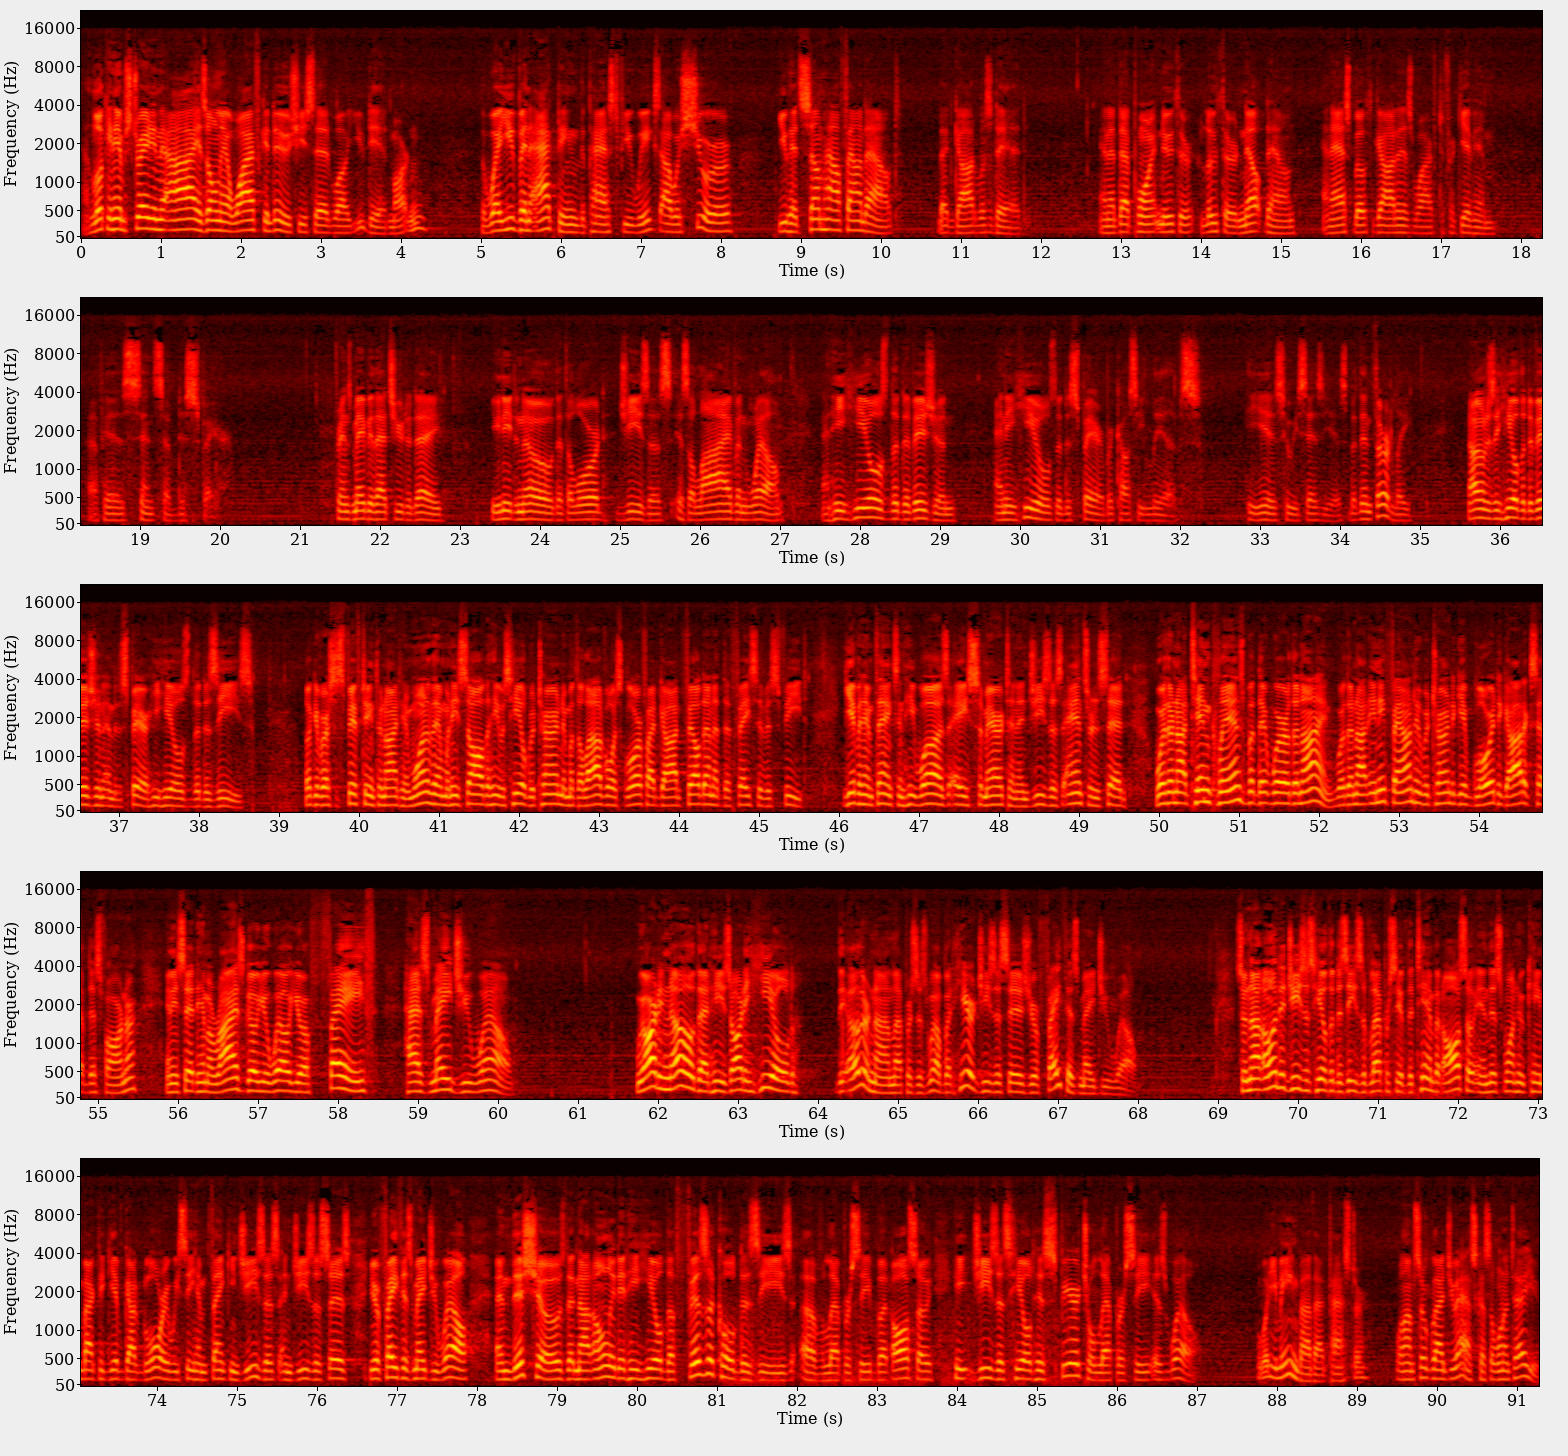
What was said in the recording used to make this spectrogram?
And looking him straight in the eye as only a wife can do, she said, "Well, you did, Martin. The way you've been acting the past few weeks, I was sure you had somehow found out that God was dead." And at that point, Luther, Luther knelt down and asked both God and his wife to forgive him of his sense of despair. Friends, maybe that's you today. You need to know that the Lord Jesus is alive and well, and he heals the division and he heals the despair because he lives. He is who he says he is. But then, thirdly, not only does he heal the division and the despair, he heals the disease. Look at verses 15 through 19. One of them, when he saw that he was healed, returned and with a loud voice glorified God, fell down at the face of his feet, giving him thanks. And he was a Samaritan. And Jesus answered and said, Were there not ten cleansed, but there were the nine? Were there not any found who returned to give glory to God except this foreigner? And he said to him, Arise, go your well. Your faith has made you well. We already know that he's already healed the other nine lepers as well. But here Jesus says, Your faith has made you well. So not only did Jesus heal the disease of leprosy of the ten, but also in this one who came back to give God glory, we see him thanking Jesus, and Jesus says, Your faith has made you well. And this shows that not only did he heal the physical disease of leprosy, but also he, Jesus healed his spiritual leprosy as well. What do you mean by that, Pastor? Well, I'm so glad you asked because I want to tell you.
